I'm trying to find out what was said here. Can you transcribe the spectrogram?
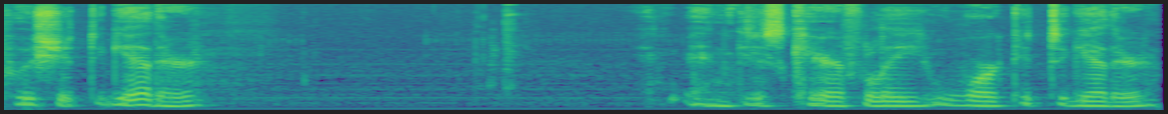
push it together and just carefully work it together.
